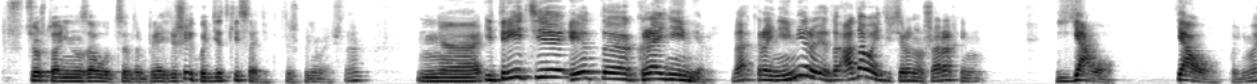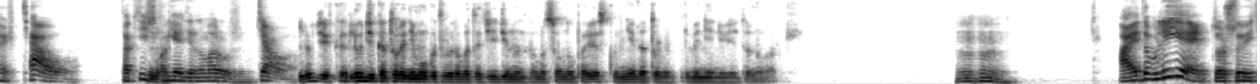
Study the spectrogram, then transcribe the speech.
Все, что они назовут центром принятия решений, хоть детский садик, ты же понимаешь, да? Э, и третье – это крайние меры. Да? Крайние меры – это, а давайте все равно шарахнем яо, тяо, понимаешь, тяо, тактическим да. ядерным оружием. Тяо. Люди, люди, которые не могут выработать единую информационную повестку, не готовы к применению ядерного оружия. Угу. А это влияет, то что ведь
